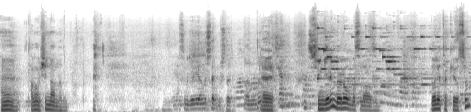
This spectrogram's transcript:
He, tamam şimdi anladım. Süngeri yanlış takmışlar. Anladın mı? Evet. Süngerin böyle olması lazım. Böyle takıyorsun.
